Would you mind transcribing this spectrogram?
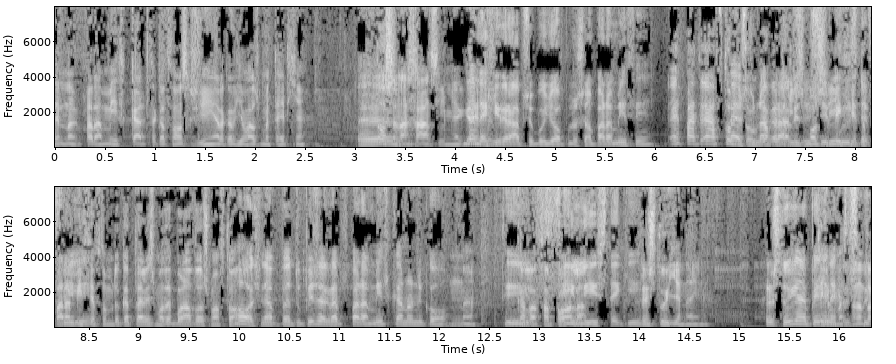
ένα παραμύθι κάτι θα καθόμαστε Χριστουγεννιάρα να διαβάζουμε τέτοια. Δώσε ένα Χάνσλ μια Ε, Δεν γκρέτελ. έχει γράψει ο Μπογιόπουλος ένα παραμύθι. Ε, πάτε, αυτό Πες με του τον να καπιταλισμός γράψει, εσύ που ηλίθεια, είστε το παραμύθι φίλοι. αυτό με τον καπιταλισμό δεν μπορεί να δώσουμε αυτό. Όχι, να του πεις να γράψεις παραμύθι κανονικό. Ναι. Τι Καλά, θα πω. φίλοι αλλά είστε εκεί. Χριστούγεννα είναι. Χριστούγεννα επειδή Τι είναι είμαστε να Χριστούγεννα.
